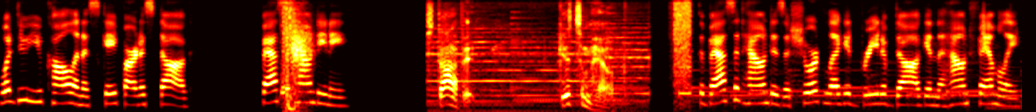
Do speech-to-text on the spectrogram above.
What do you call an escape artist dog? Basset Houndini. Stop it. Get some help. The Basset Hound is a short-legged breed of dog in the hound family.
